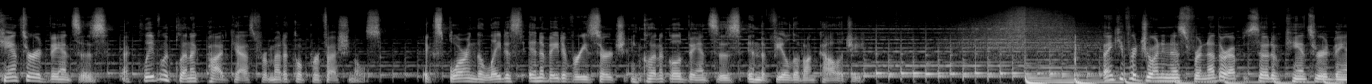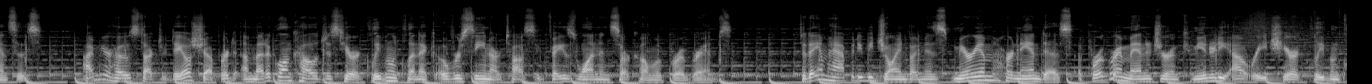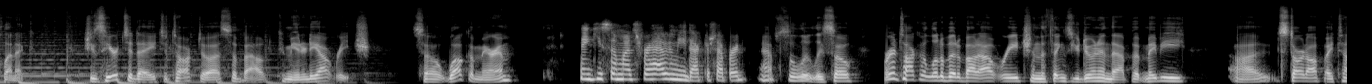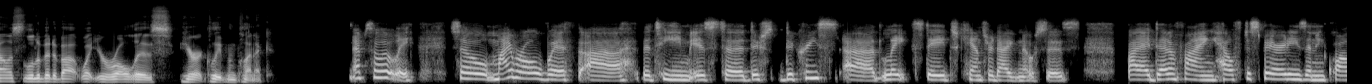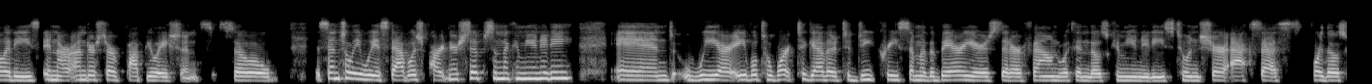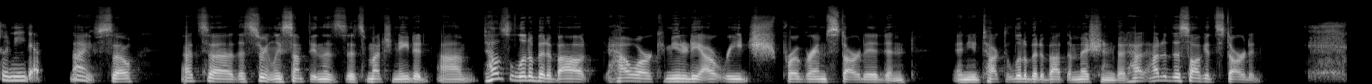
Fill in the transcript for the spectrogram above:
Cancer Advances, a Cleveland Clinic podcast for medical professionals, exploring the latest innovative research and clinical advances in the field of oncology. Thank you for joining us for another episode of Cancer Advances. I'm your host, Dr. Dale Shepard, a medical oncologist here at Cleveland Clinic overseeing our Taussig Phase 1 and sarcoma programs. Today I'm happy to be joined by Ms. Miriam Hernandez, a program manager in community outreach here at Cleveland Clinic. She's here today to talk to us about community outreach. So, welcome, Miriam. Thank you so much for having me, Dr. Shepard. Absolutely. So, we're going to talk a little bit about outreach and the things you're doing in that, but maybe uh, start off by telling us a little bit about what your role is here at Cleveland Clinic. Absolutely. So, my role with uh, the team is to de- decrease uh, late stage cancer diagnosis by identifying health disparities and inequalities in our underserved populations. So, essentially, we establish partnerships in the community and we are able to work together to decrease some of the barriers that are found within those communities to ensure access for those who need it. Nice. So, that's uh, that's certainly something that's that's much needed. Um, tell us a little bit about how our community outreach program started, and and you talked a little bit about the mission, but how how did this all get started?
